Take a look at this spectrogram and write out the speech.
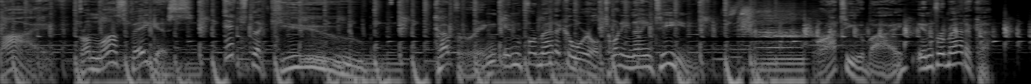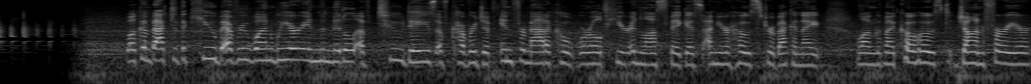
Live from Las Vegas, it's theCUBE. Covering Informatica World 2019. Brought to you by Informatica. Welcome back to theCUBE, everyone. We are in the middle of two days of coverage of Informatica World here in Las Vegas. I'm your host, Rebecca Knight, along with my co-host, John Furrier.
